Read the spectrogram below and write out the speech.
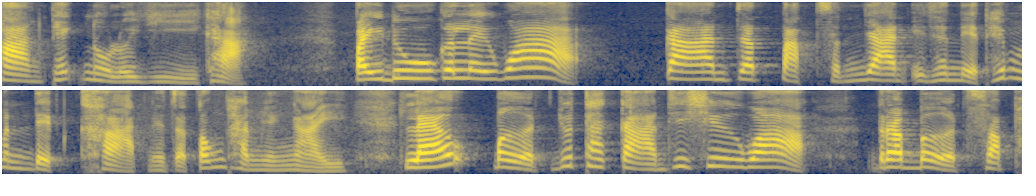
ทางเทคโนโลยีค่ะ ไปดูกันเลยว่าการจะตัดสัญญาณอินเทอร์เน็ตให้มันเด็ดขาดเนี่ยจะต้องทำยังไง แล้วเปิดยุทธการที่ชื่อว่า ระเบิดสะพ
